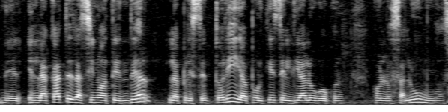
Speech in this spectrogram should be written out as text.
en la cátedra, sino atender la preceptoría, porque es el diálogo con, los alumnos.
